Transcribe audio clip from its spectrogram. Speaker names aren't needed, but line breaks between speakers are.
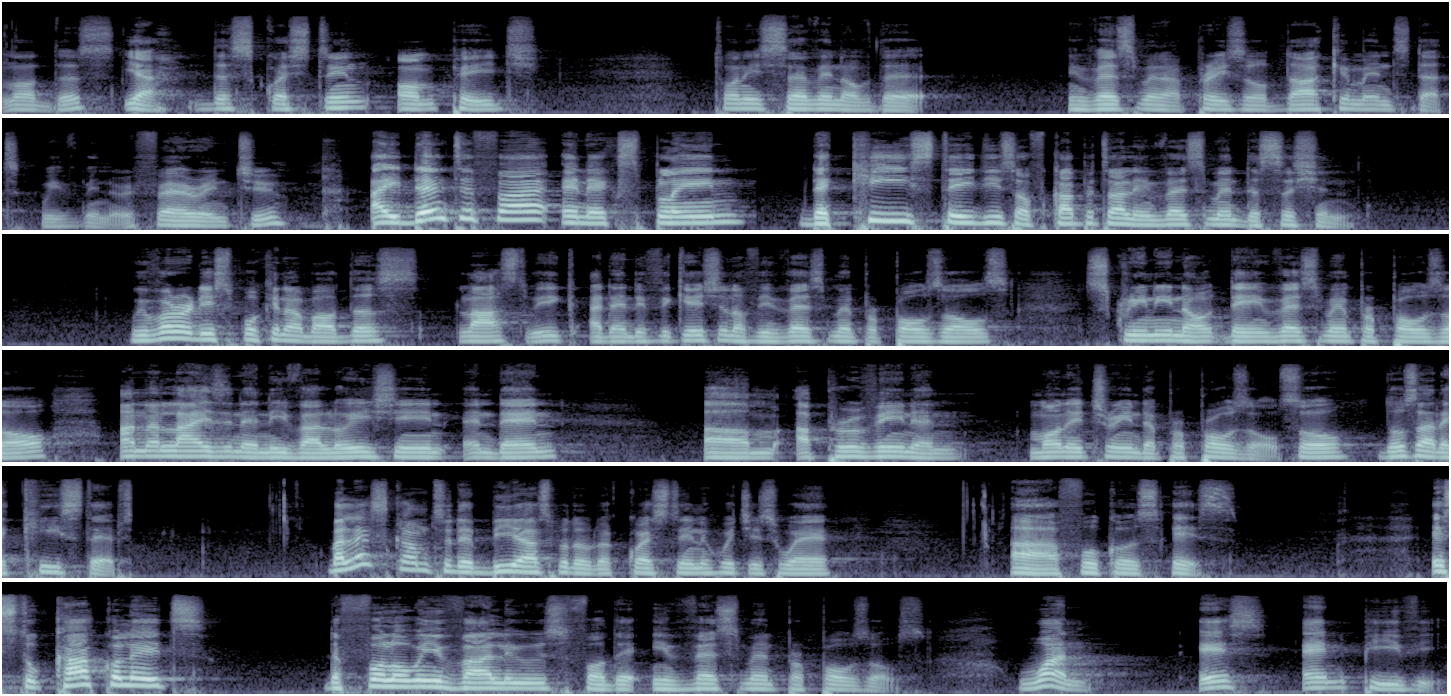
not this. Yeah, this question on page 27 of the investment appraisal document that we've been referring to. Identify and explain the key stages of capital investment decision. We've already spoken about this last week identification of investment proposals, screening out the investment proposal, analyzing and evaluation, and then um, approving and monitoring the proposal. So, those are the key steps. But let's come to the B aspect of the question, which is where our focus is. Is to calculate the following values for the investment proposals. One is NPV.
